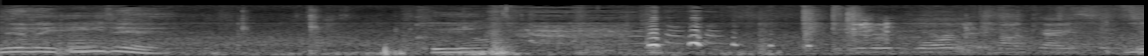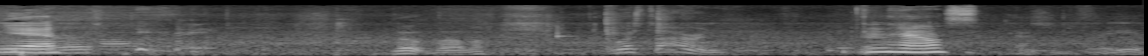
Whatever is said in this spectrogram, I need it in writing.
Lily, eat it. Kuya. Yeah. Look, Bubba. Where's Tyron? In the house. That's some bread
